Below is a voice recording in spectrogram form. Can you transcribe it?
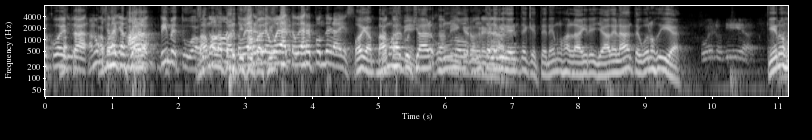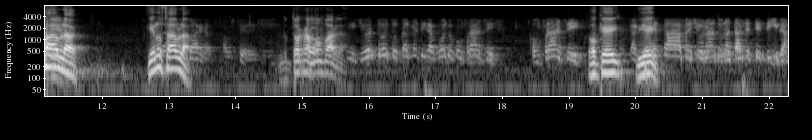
una- cuesta. Vamos a Vamos escuchar a la escuchar- llamada. Ahora, dime tú ahora. Vamos a la No, yo te voy a- te voy a- te voy a responder a eso. Oigan, vamos Yo a también, escuchar también uno- un televidente que tenemos al aire ya adelante. Buenos días. Buenos días. ¿Quién nos Buenos habla? ¿Quién nos habla? Vargas, a ustedes. Doctor Ramón Vargas. Y yo estoy totalmente de acuerdo con Francis. Con Francis. Ok, Aquí se bien. está mencionando una tarde extendida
